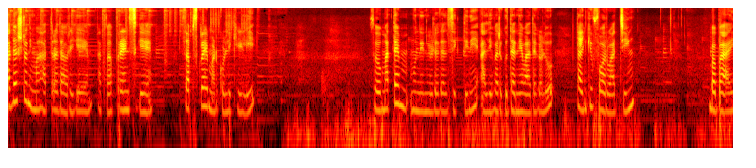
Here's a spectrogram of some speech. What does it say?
ಆದಷ್ಟು ನಿಮ್ಮ ಹತ್ರದವರಿಗೆ ಅಥವಾ ಫ್ರೆಂಡ್ಸ್ಗೆ ಸಬ್ಸ್ಕ್ರೈಬ್ ಮಾಡ್ಕೊಳ್ಳಿಕ್ಕೆ ಹೇಳಿ. ಸೊ ಮತ್ತೆ ಮುಂದಿನ ವಿಡಿಯೋದಲ್ಲಿ ಸಿಗ್ತೀನಿ. ಅಲ್ಲಿವರೆಗೂ ಧನ್ಯವಾದಗಳು. Thank you for watching bye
